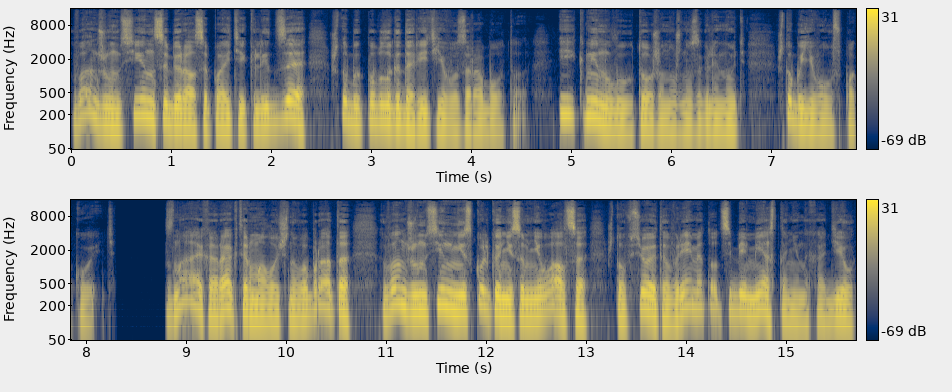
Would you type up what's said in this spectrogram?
Ван Джун Син собирался пойти к Лидзе, чтобы поблагодарить его за работу. И к Минлу тоже нужно заглянуть, чтобы его успокоить. Зная характер молочного брата, Ван Джун Син нисколько не сомневался, что все это время тот себе места не находил,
